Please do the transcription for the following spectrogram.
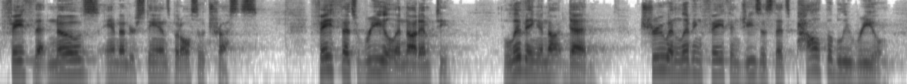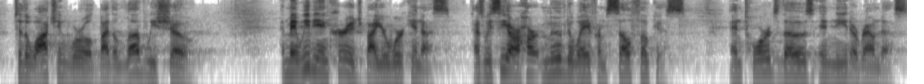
faith that knows and understands, but also trusts. Faith that's real and not empty, living and not dead. True and living faith in Jesus that's palpably real to the watching world by the love we show. And may we be encouraged by your work in us as we see our heart moved away from self focus and towards those in need around us.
